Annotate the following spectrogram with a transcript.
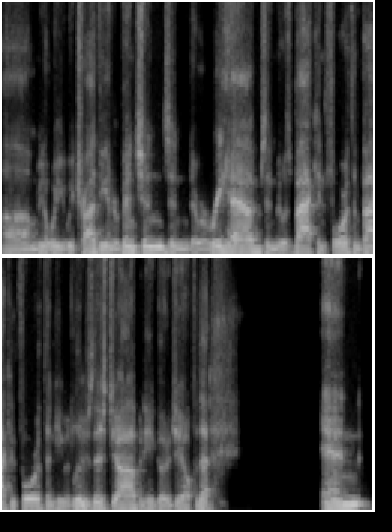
um, you know we we tried the interventions and there were rehabs and it was back and forth and back and forth and he would lose this job and he'd go to jail for that. And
